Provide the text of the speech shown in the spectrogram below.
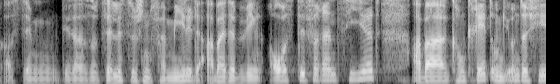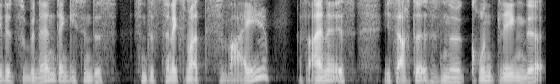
aus dem dieser sozialistischen Familie der Arbeiterbewegung ausdifferenziert, aber konkret um die Unterschiede zu benennen, denke ich, sind es sind es zunächst mal zwei. Das eine ist, ich sagte, es ist eine grundlegende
